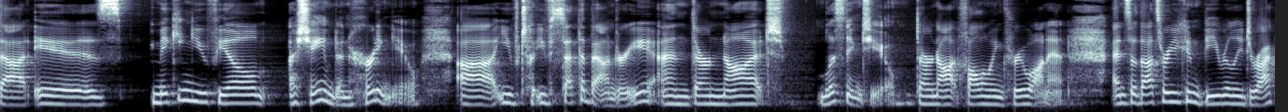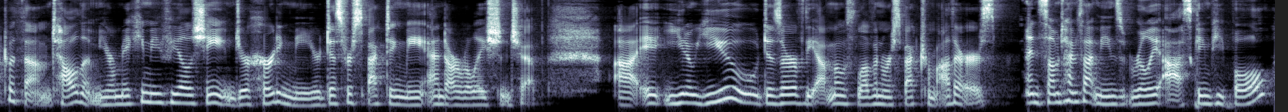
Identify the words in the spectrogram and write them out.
that is making you feel ashamed and hurting you. Uh, you've t- you've set the boundary, and they're not listening to you. They're not following through on it. And so that's where you can be really direct with them. Tell them, you're making me feel ashamed. You're hurting me. You're disrespecting me and our relationship. Uh, it, you know, you deserve the utmost love and respect from others. And sometimes that means really asking people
